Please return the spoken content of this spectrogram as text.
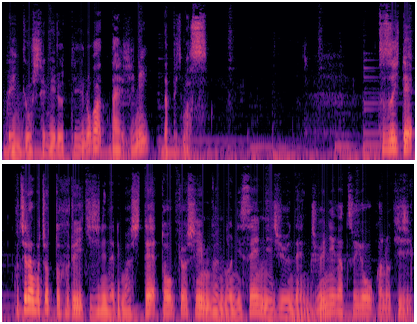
勉強してみるっていうのが大事になってきます。続いてこちらもちょっと古い記事になりまして東京新聞の2020年12月8日の記事。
